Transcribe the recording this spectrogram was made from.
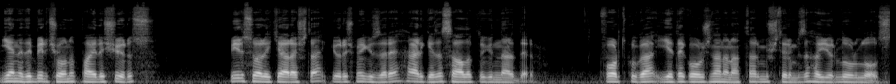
yine de birçoğunu paylaşıyoruz. Bir sonraki araçta görüşmek üzere. Herkese sağlıklı günler derim. Ford Kuga yedek orijinal anahtar müşterimize hayırlı uğurlu olsun.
